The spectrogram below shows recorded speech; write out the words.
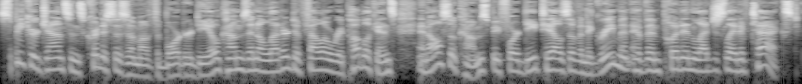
Speaker Johnson's criticism of the border deal comes in a letter to fellow Republicans and also comes before details of an agreement have been put in legislative text.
